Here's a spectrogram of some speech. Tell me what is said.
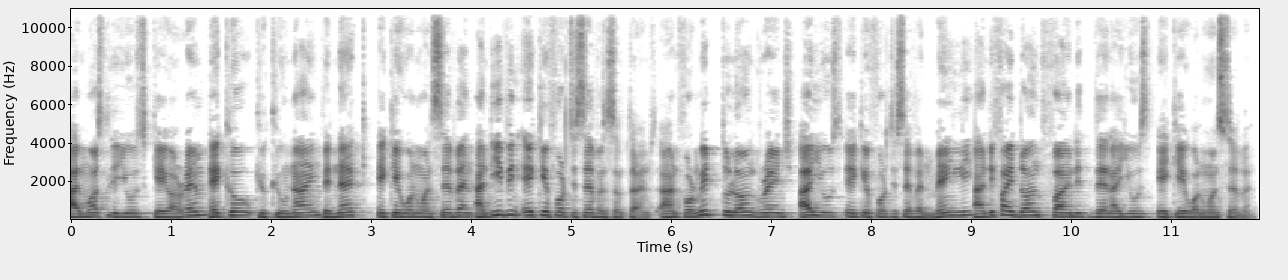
I mostly use KRM, Echo, QQ9, Fennec, AK-117 and even AK-47 sometimes. And for mid to long range, I use AK-47 mainly and if I don't find it, then I use AK-117. 117.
